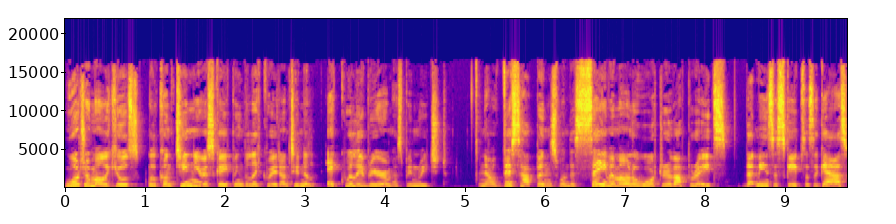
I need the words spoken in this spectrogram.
Water molecules will continue escaping the liquid until equilibrium has been reached. Now, this happens when the same amount of water evaporates, that means escapes as a gas,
